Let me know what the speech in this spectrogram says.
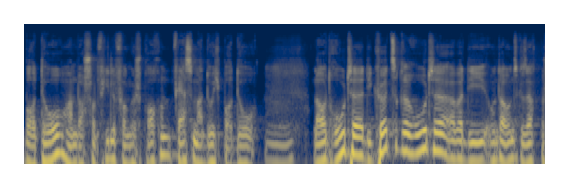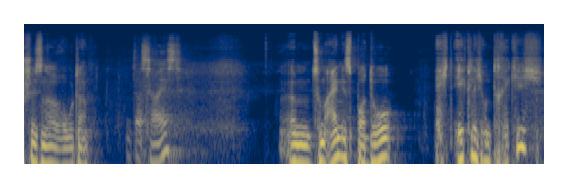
Bordeaux, haben doch schon viele von gesprochen, fährst du mal durch Bordeaux. Mhm. Laut Route die kürzere Route, aber die unter uns gesagt beschissenere Route. Das heißt? Ähm, zum einen ist Bordeaux echt eklig und dreckig.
